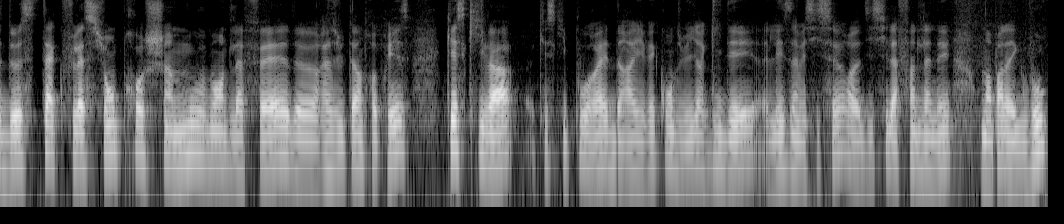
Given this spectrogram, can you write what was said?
de stagflation, prochain mouvement de la Fed, résultats entreprises. Qu'est-ce qui va, qu'est-ce qui pourrait driver, conduire, guider les investisseurs euh, d'ici la fin de l'année? On en parle avec vous.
